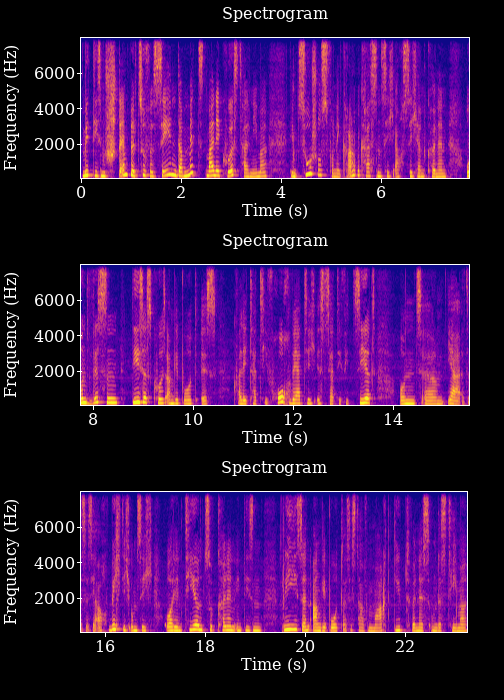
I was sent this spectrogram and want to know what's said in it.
mit diesem Stempel zu versehen, damit meine Kursteilnehmer den Zuschuss von den Krankenkassen sich auch sichern können und wissen, dieses Kursangebot ist qualitativ hochwertig, ist zertifiziert und ähm, ja, das ist ja auch wichtig, um sich orientieren zu können in diesem riesen Angebot, das es da auf dem Markt gibt, wenn es um das Thema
